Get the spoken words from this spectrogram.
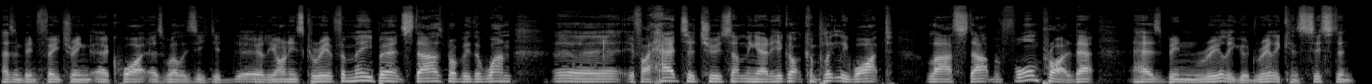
hasn't been featuring uh, quite as well as he did early on in his career. For me, Burnt Star's probably the one. Uh, if I had to choose something out of here, got completely wiped last start, but form prior to that has been really good, really consistent.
